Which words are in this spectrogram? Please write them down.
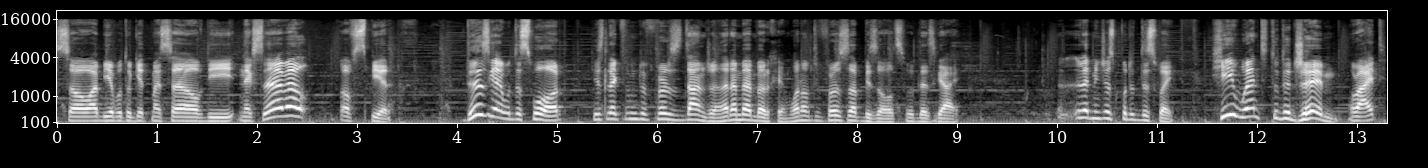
So I'll be able to get myself the next level of spear. This guy with the sword, he's like from the first dungeon. I remember him. One of the first episodes with this guy. Let me just put it this way. He went to the gym, alright?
